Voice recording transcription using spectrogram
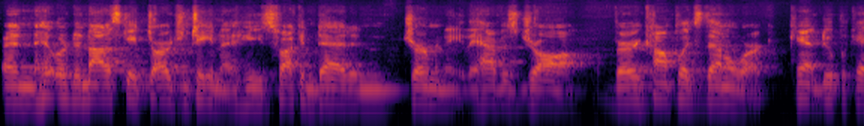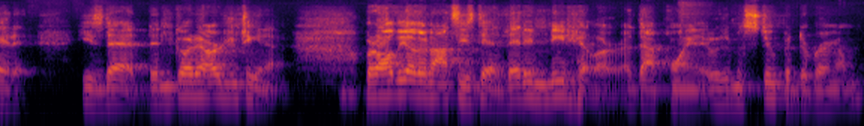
and Hitler did not escape to Argentina. He's fucking dead in Germany. They have his jaw, very complex dental work, can't duplicate it. He's dead. Didn't go to Argentina, but all the other Nazis did. They didn't need Hitler at that point. It would have been stupid to bring him.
